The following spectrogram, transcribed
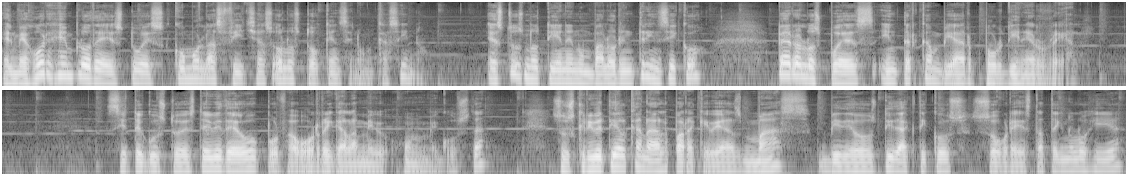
El mejor ejemplo de esto es como las fichas o los tokens en un casino. Estos no tienen un valor intrínseco, pero los puedes intercambiar por dinero real. Si te gustó este video, por favor regálame un me gusta Suscríbete al canal para que veas más videos didácticos sobre esta tecnología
